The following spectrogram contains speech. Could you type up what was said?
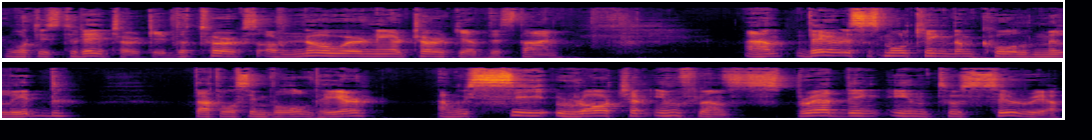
What is today Turkey? The Turks are nowhere near Turkey at this time. And there is a small kingdom called Melid that was involved here. And we see Urartian influence spreading into Syria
